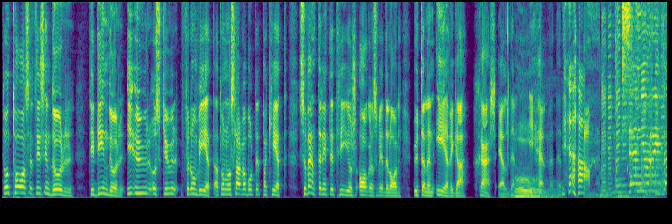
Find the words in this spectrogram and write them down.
De tar sig till sin dörr, till din dörr, i ur och skur, för de vet att om de slarvar bort ett paket så väntar inte tre års avgångsvederlag utan den eviga skärselden i helvetet. Amen. Senorita,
